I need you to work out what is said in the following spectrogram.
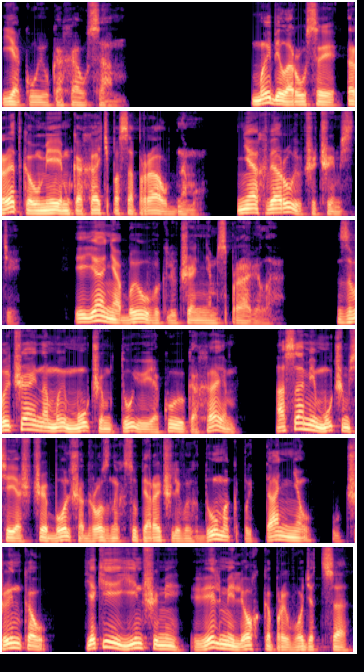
якую кахаў сам. Мы, беларусы, рэдка ўмеем кахаць па-сапраўднаму, не ахвяруючы чымсьці, і я не быў выключэннем з правіла. Звычайна мы мучым тую, якую кахаем, а самі мучымся яшчэ больш ад розных супярэчлівых думак, пытанняў, учынкаў, якія іншымі вельмі лёгка прыводзяцца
